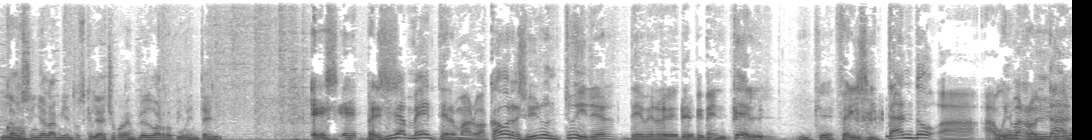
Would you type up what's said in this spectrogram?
los señalamientos que le ha hecho, por ejemplo, Eduardo Pimentel. Es, eh, precisamente, hermano, acabo de recibir un Twitter de, de Pimentel. ¿Qué? Felicitando a, a Wilma Roldán.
